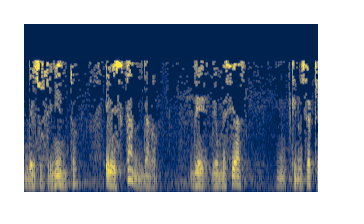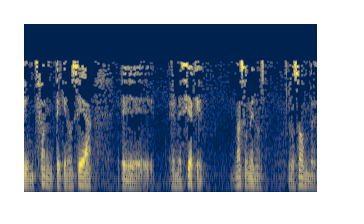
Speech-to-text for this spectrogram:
del sufrimiento, el escándalo de, un Mesías que no sea triunfante, que no sea eh, el Mesías que más o menos los hombres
